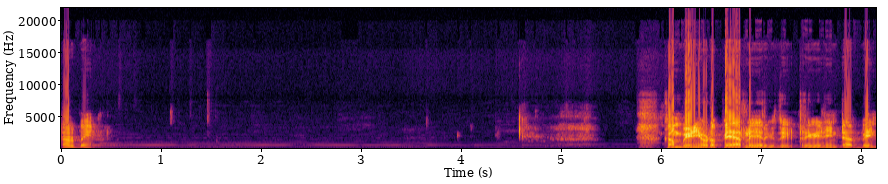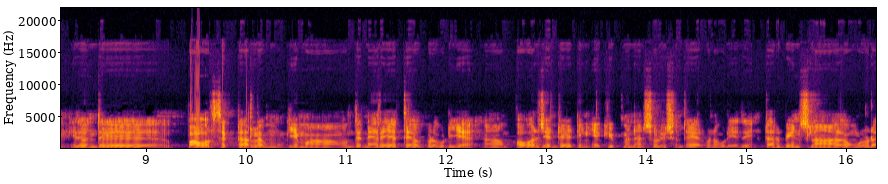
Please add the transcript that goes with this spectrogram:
டர்பைன். கம்பெனியோட பேர்லேயே இருக்குது ட்ரிவேனிங் டர்பைன். இது வந்து பவர் செக்டாரில் முக்கியமாக வந்து நிறைய தேவைப்படக்கூடிய power generating equipment and solution தயார் பண்ணக்கூடியது டர்பைன்ஸ்லாம் அவங்களோட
